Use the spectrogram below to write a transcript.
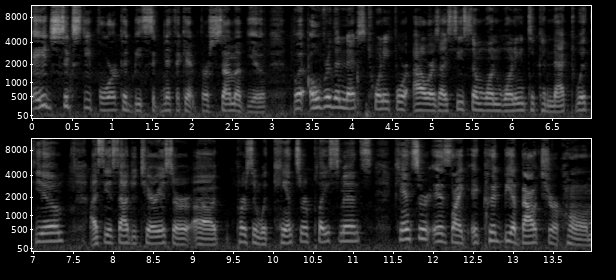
age 64 could be significant for some of you, but over the next 24 hours, I see someone wanting to connect with you. I see a Sagittarius or a person with cancer placements. Cancer is like, it could be about your home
